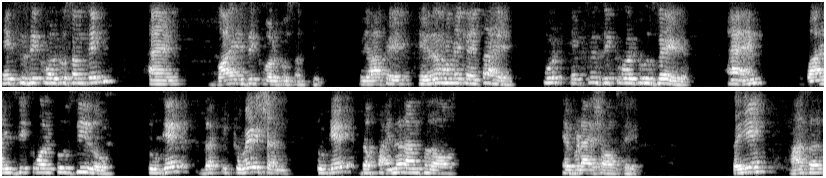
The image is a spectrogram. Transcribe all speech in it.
x is equal to something and y is equal to something तो यहाँ पे थ्योरम हमें कहता है put x is equal to z and y is equal to 0 to get the equation to get the final answer of f dash of z सही है हाँ सर।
